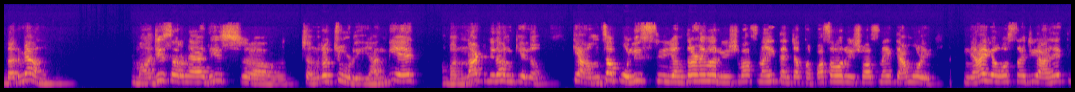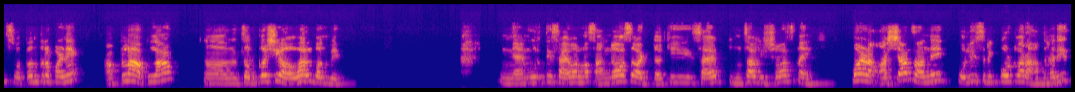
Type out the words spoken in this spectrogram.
दरम्यान माजी सरन्यायाधीश चंद्रचूड यांनी एक भन्नाट विधान केलं की आमचा पोलीस यंत्रणेवर विश्वास नाही त्यांच्या तपासावर विश्वास नाही त्यामुळे न्याय व्यवस्था जी आहे ती स्वतंत्रपणे आपला आपला चौकशी अहवाल बनवेल न्यायमूर्ती साहेबांना सांगावं असं वाटतं, की साहेब तुमचा विश्वास नाही. पण अशाच अनेक पोलीस रिपोर्टवर आधारित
